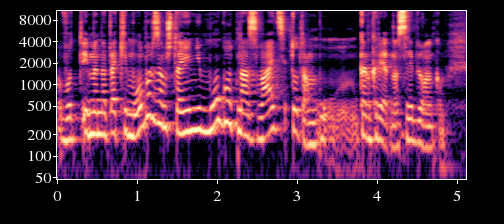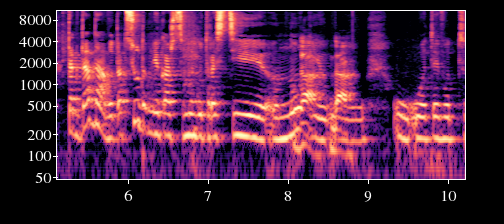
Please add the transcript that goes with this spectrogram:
Вот именно таким образом, что они не могут назвать, что там конкретно с ребенком. Тогда да, вот отсюда, мне кажется, могут расти ноги да, да. У, у этой вот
